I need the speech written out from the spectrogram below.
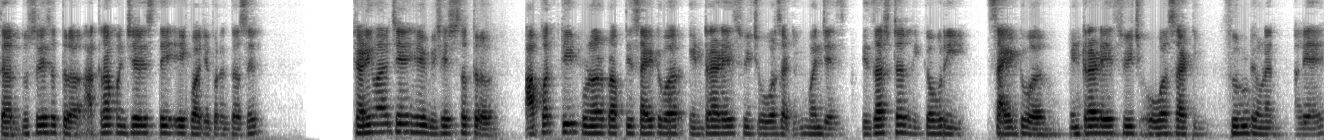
तर दुसरे सत्र अकरा पंचेचाळीस ते एक वाजेपर्यंत असेल. शनिवारचे हे विशेष सत्र आपत्ती पुनर्प्राप्ती साईटवर इंट्राडे स्विच ओव्हरसाठी म्हणजेच डिझास्टर रिकव्हरी साईटवर इंट्राडे स्विच ओव्हरसाठी सुरू ठेवण्यात आले आहे.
